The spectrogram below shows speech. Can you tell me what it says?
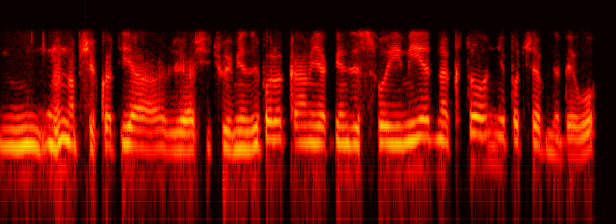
Mm, na przykład ja, ja się czuję między Polakami, jak między swoimi, jednak to niepotrzebne było.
